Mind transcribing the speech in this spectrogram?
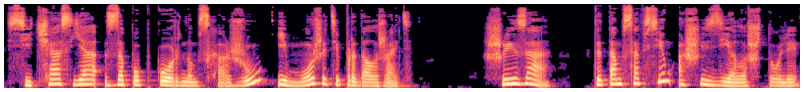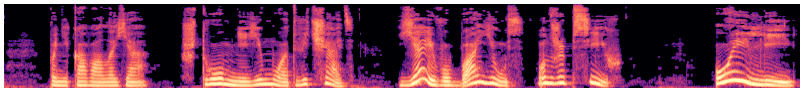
Сейчас я за попкорном схожу, и можете продолжать. Шиза, ты там совсем ошизела, что ли? Паниковала я. Что мне ему отвечать? Я его боюсь, он же псих. Ой, Ли!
